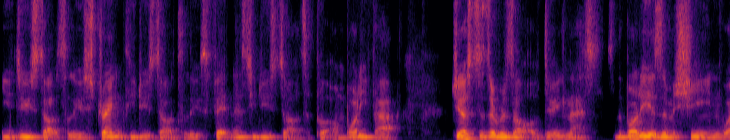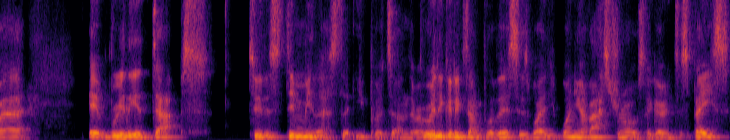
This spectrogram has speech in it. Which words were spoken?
You do start to lose strength. You do start to lose fitness. You do start to put on body fat just as a result of doing less. So the body is a machine where it really adapts to the stimulus that you put it under. A really good example of this is when, when you have astronauts, they go into space,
